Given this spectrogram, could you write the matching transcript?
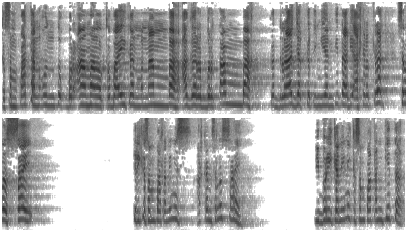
Kesempatan untuk beramal kebaikan menambah agar bertambah ke derajat ketinggian kita di akhirat kelak selesai. Jadi kesempatan ini akan selesai. Diberikan ini kesempatan kita.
